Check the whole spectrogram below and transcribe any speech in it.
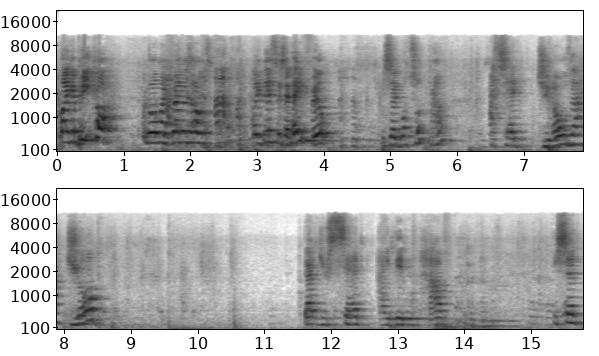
like a peacock with all my feathers out. Like this. I said, hey Phil. He said, what's up, bro? I said, do you know that job that you said I didn't have? He said,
